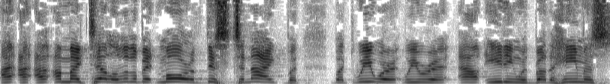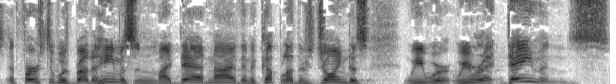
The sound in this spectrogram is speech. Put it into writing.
I, I, I might tell a little bit more of this tonight, but, but we were, we were out eating with Brother Hemus. At first it was Brother Hemus and my dad and I, then a couple others joined us. We were, we were at Damon's.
